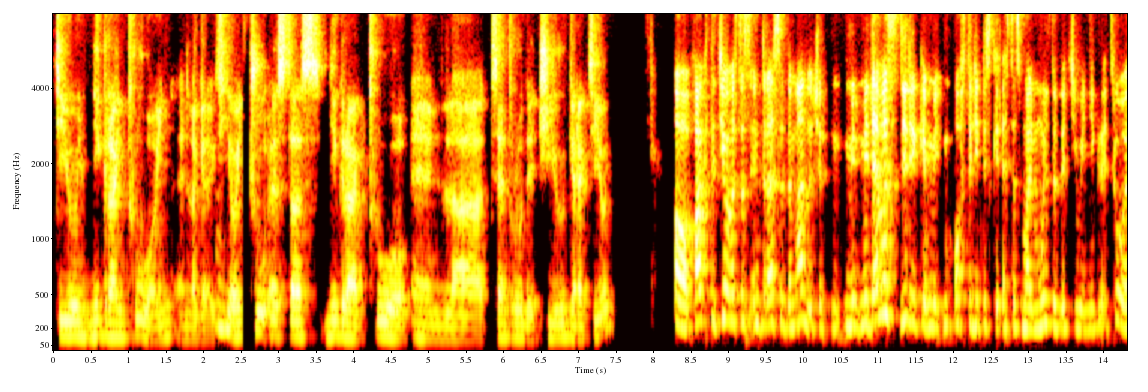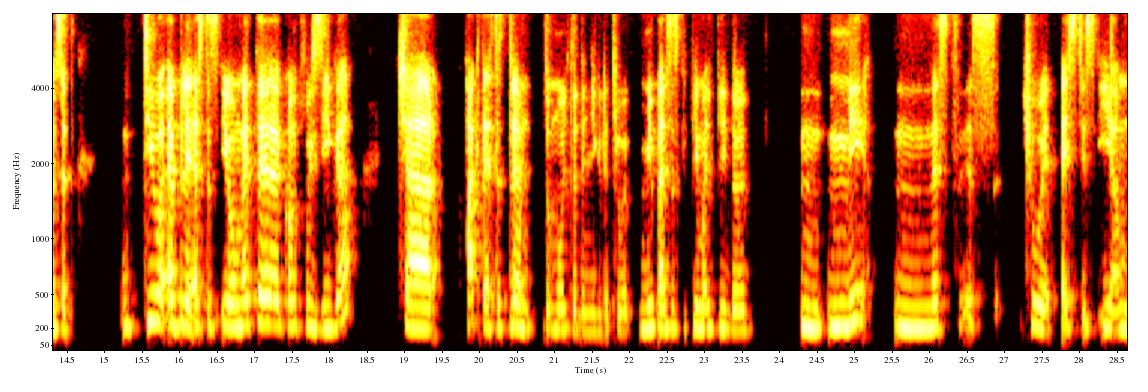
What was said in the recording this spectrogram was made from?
tiujn nigrajn truojn en la galaxio, Mm. Ĉu estas nigra truo en la centro de ĉiuj galaksioj? Oh, fakte tio estas interesa demando, ĉar mi, mi devas diri ke mi ofte diris ke estas malmulte de tiuj nigraj truoj, sed tio eble estas iomete konfuziga, ĉar fakte estas tre do multe de nigre true. Mi pensas ke pli malpli do mi nestis ĉu estis iam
